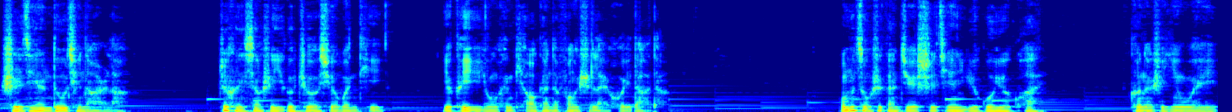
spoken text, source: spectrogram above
时间都去哪儿了？这很像是一个哲学问题，也可以用很调侃的方式来回答它。我们总是感觉时间越过越快，可能是因为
